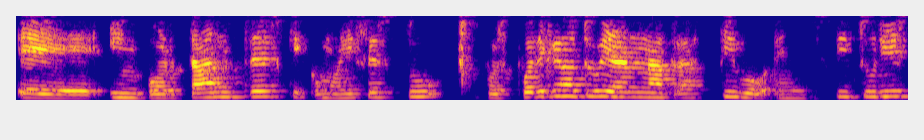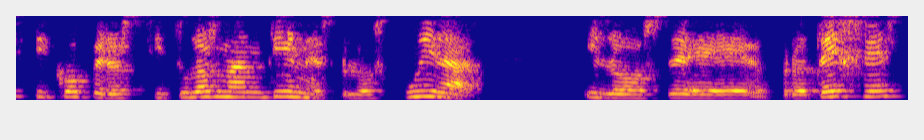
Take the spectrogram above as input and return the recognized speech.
eh, importantes que, como dices tú, pues puede que no tuvieran un atractivo en sí turístico, pero si tú los mantienes, los cuidas y los eh, proteges,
